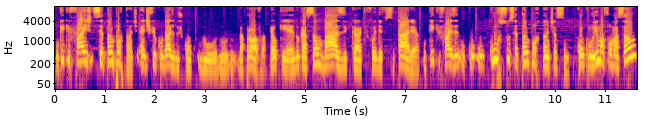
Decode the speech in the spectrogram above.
o que que faz ser tão importante? É a dificuldade dos do, do- da prova? É o que? É a educação básica que foi deficitária? O que que faz o, o curso ser tão importante assim? Concluir uma formação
